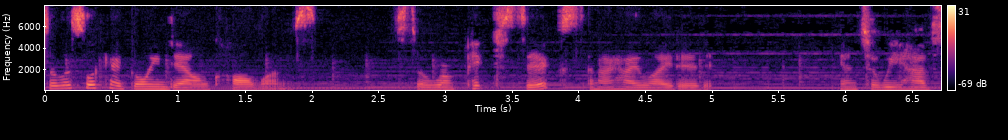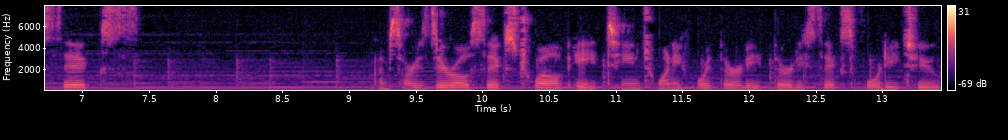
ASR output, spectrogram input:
So let's look at going down columns. So we're on picked 6 and I highlighted and so we have 6 I'm sorry 0 6 12 18 24 30 36 42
